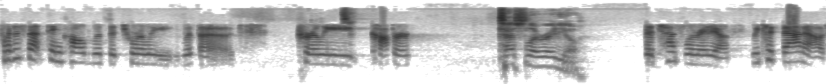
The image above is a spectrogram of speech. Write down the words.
what is that thing called with the twirly with the curly copper Tesla radio the Tesla radio. We took that out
